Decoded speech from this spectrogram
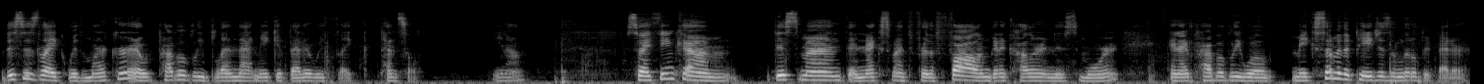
This is like with marker. I would probably blend that, make it better with like pencil, you know? So I think um, this month and next month for the fall, I'm going to color in this more. And I probably will make some of the pages a little bit better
